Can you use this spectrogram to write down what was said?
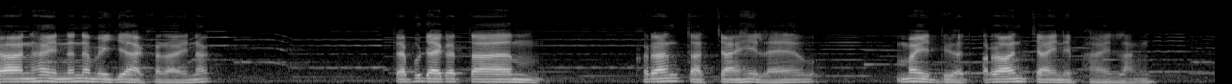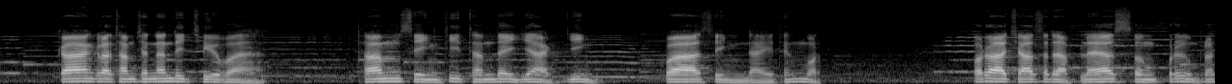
การให้นั้นไม่ยากอะไรนัก แต่ผู้ใดก็ตาม ครั้นตัดใจให้แล้ว ไม่เดือดร้อนใจในภายหลัง การกระทำฉะนั้นได้ชื่อว่า ทำสิ่งที่ทำได้ยากยิ่ง กว่าสิ่งใดทั้งหมด พระราชาสดับแล้วทรงปลื้มพระ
